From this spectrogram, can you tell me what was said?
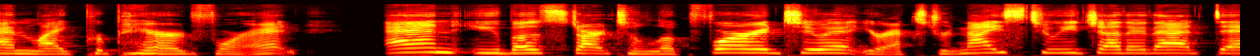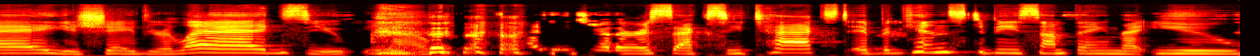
and like prepared for it. And you both start to look forward to it. You're extra nice to each other that day. You shave your legs. You, you know, send each other a sexy text. It begins to be something that you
